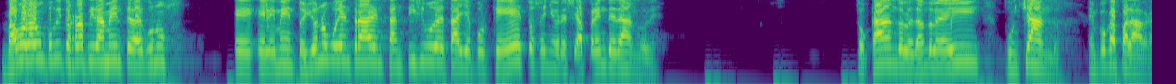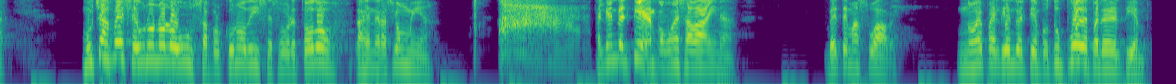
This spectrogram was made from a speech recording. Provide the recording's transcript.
Vamos a hablar un poquito rápidamente de algunos eh, elementos. Yo no voy a entrar en tantísimo detalle porque esto, señores, se aprende dándole. Tocándole, dándole ahí, punchando, en pocas palabras. Muchas veces uno no lo usa porque uno dice, sobre todo la generación mía, ¡ah! Perdiendo el tiempo con esa vaina. Vete más suave. No es perdiendo el tiempo. Tú puedes perder el tiempo.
